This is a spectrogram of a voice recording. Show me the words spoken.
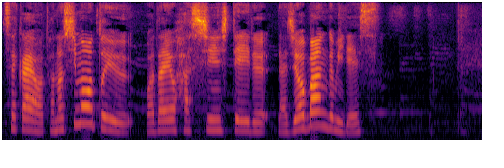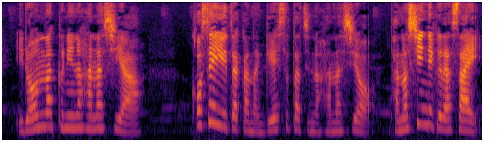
世界を楽しもうという話題を発信しているラジオ番組ですいろんな国の話や個性豊かなゲストたちの話を楽しんでください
